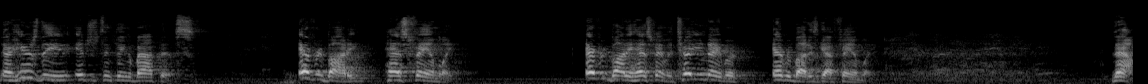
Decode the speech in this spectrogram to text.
Now, here's the interesting thing about this everybody has family. Everybody has family. Tell your neighbor, everybody's got family. Now,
